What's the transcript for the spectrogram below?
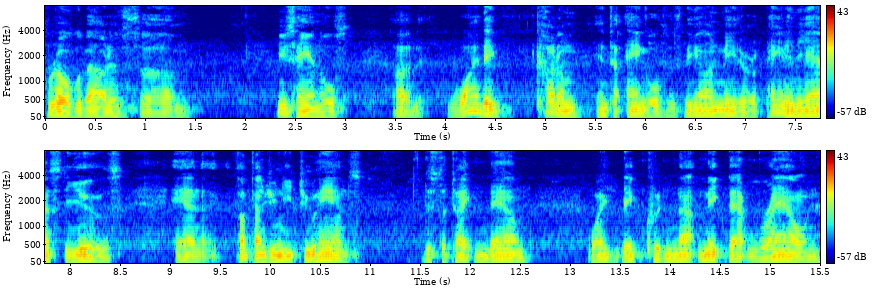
thrilled about is um, these handles. Why they cut them into angles is beyond me. They're a pain in the ass to use, and sometimes you need two hands just to tighten down. Why they could not make that round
